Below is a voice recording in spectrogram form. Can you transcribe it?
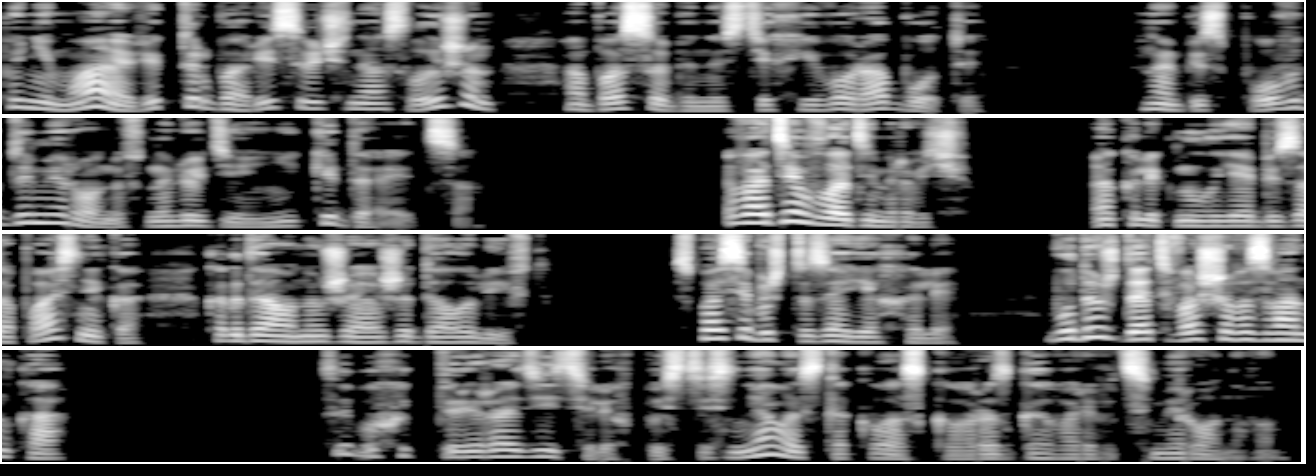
Понимаю, Виктор Борисович наслышан об особенностях его работы, но без повода Миронов на людей не кидается. «Вадим Владимирович», — окликнула я безопасника, когда он уже ожидал лифт. Спасибо, что заехали. Буду ждать вашего звонка». Ты бы хоть при родителях постеснялась так ласково разговаривать с Мироновым.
